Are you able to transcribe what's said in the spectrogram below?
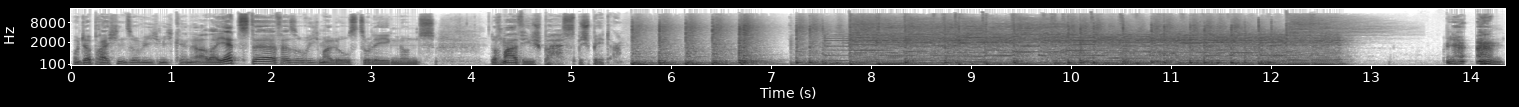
unterbrechen, so wie ich mich kenne. Aber jetzt äh, versuche ich mal loszulegen und nochmal viel Spaß. Bis später.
